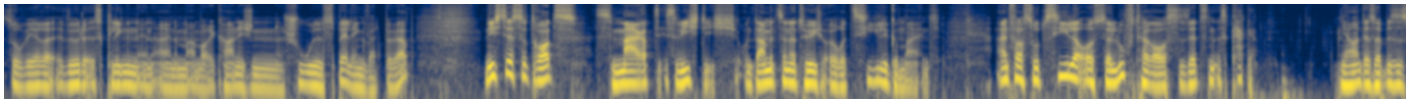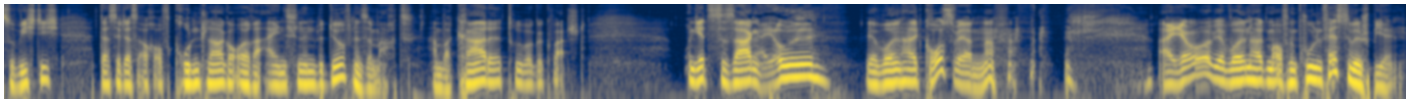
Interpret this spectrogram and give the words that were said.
So wäre, würde es klingen in einem amerikanischen Schul-Spelling-Wettbewerb. Nichtsdestotrotz, smart ist wichtig und damit sind natürlich eure Ziele gemeint. Einfach so Ziele aus der Luft herauszusetzen, ist Kacke. Ja, und deshalb ist es so wichtig, dass ihr das auch auf Grundlage eurer einzelnen Bedürfnisse macht. Haben wir gerade drüber gequatscht. Und jetzt zu sagen, ayo, wir wollen halt groß werden, ne? ayo, wir wollen halt mal auf einem coolen Festival spielen.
